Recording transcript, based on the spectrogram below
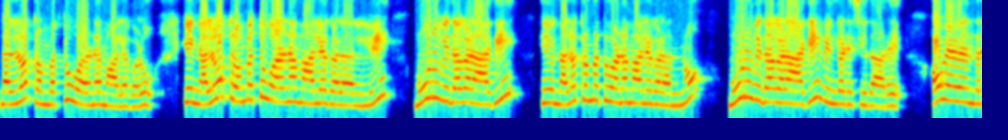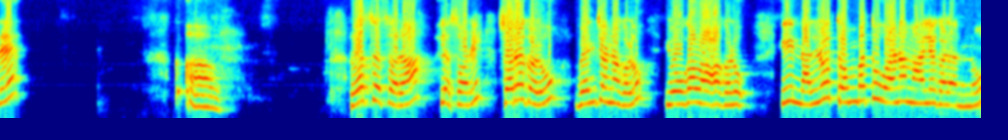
ನಲ್ವತ್ತೊಂಬತ್ತು ವರ್ಣಮಾಲೆಗಳು. ಈ ನಲವತ್ತೊಂಬತ್ತು ವರ್ಣಮಾಲೆಗಳಲ್ಲಿ ಮೂರು ವಿಧಗಳಾಗಿ ಈ ನಲವತ್ತೊಂಬತ್ತು ವರ್ಣಮಾಲೆಗಳನ್ನು ಮೂರು ವಿಧಗಳಾಗಿ ವಿಂಗಡಿಸಿದ್ದಾರೆ. ಅವು ಯಾವೆಂದರೆ ಆ, ಹ್ರಸ್ವ ಸ್ವರ ಇಲ್ಲ ಸಾರಿ ಸ್ವರಗಳು ವ್ಯಂಜನಗಳು, ಯೋಗವಾಹಗಳು. ಈ ನಲವತ್ತೊಂಬತ್ತು ವರ್ಣಮಾಲೆಗಳನ್ನು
